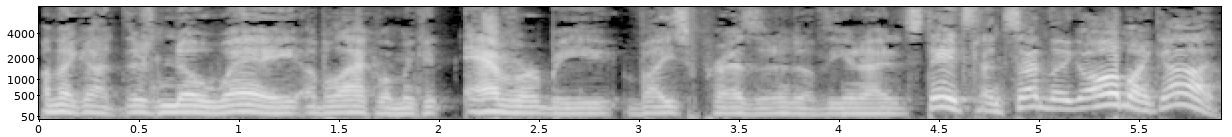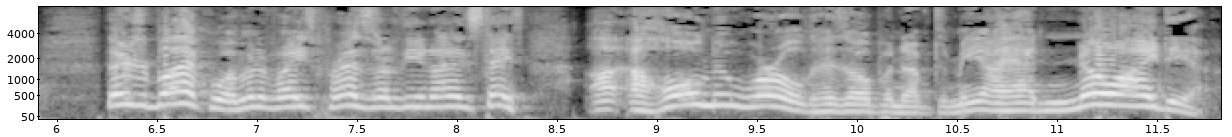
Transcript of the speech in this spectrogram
oh my God, there's no way a black woman could ever be vice president of the United States. And suddenly, oh my God, there's a black woman, a vice president of the United States. Uh, a whole new world has opened up to me. I had no idea.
